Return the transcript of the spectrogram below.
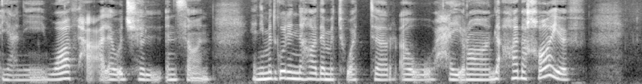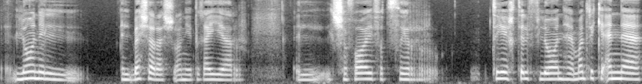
يعني واضحة على وجه الإنسان. يعني ما تقول إن هذا متوتر أو حيران لا هذا خايف. لون البشرة شلون يتغير الشفايف تصير يختلف لونها. ما أدري كأنه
